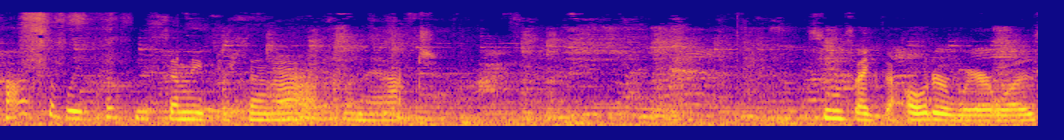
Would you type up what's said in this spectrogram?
possibly could be 70% off on that. Seems like the outerwear was.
